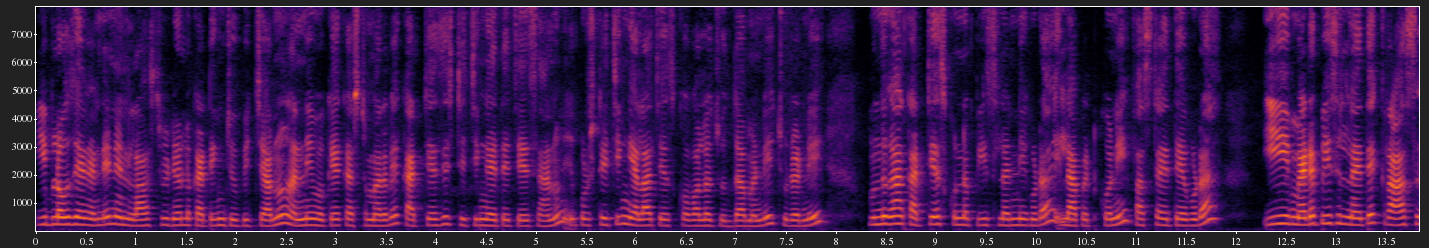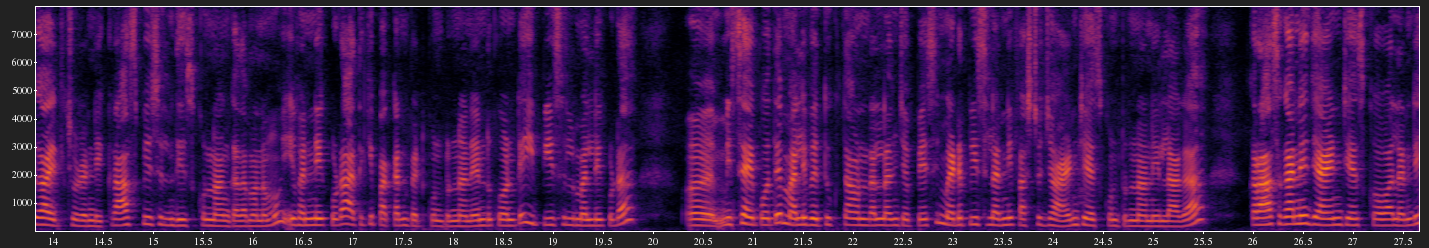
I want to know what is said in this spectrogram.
ఈ బ్లౌజ్ ఏనండి నేను లాస్ట్ వీడియోలో కటింగ్ చూపించాను. అన్నీ ఒకే కస్టమర్వే. కట్ చేసి స్టిచ్చింగ్ అయితే చేశాను. ఇప్పుడు స్టిచ్చింగ్ ఎలా చేసుకోవాలో చూద్దామండి. చూడండి. ముందుగా కట్ చేసుకున్న పీసులన్నీ కూడా ఇలా పెట్టుకొని ఫస్ట్ అయితే కూడా ఈ మెడ పీసులను అయితే క్రాస్గా చూడండి క్రాస్ పీసులను తీసుకున్నాం కదా మనము ఇవన్నీ కూడా అతికి పక్కన పెట్టుకుంటున్నాను. ఎందుకంటే ఈ పీసులు మళ్ళీ కూడా మిస్ అయిపోతే మళ్ళీ వెతుకుతూ ఉండాలని చెప్పేసి మెడ పీసులన్నీ ఫస్ట్ జాయిన్ చేసుకుంటున్నాను ఇలాగా. క్రాస్గానే జాయిన్ చేసుకోవాలండి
